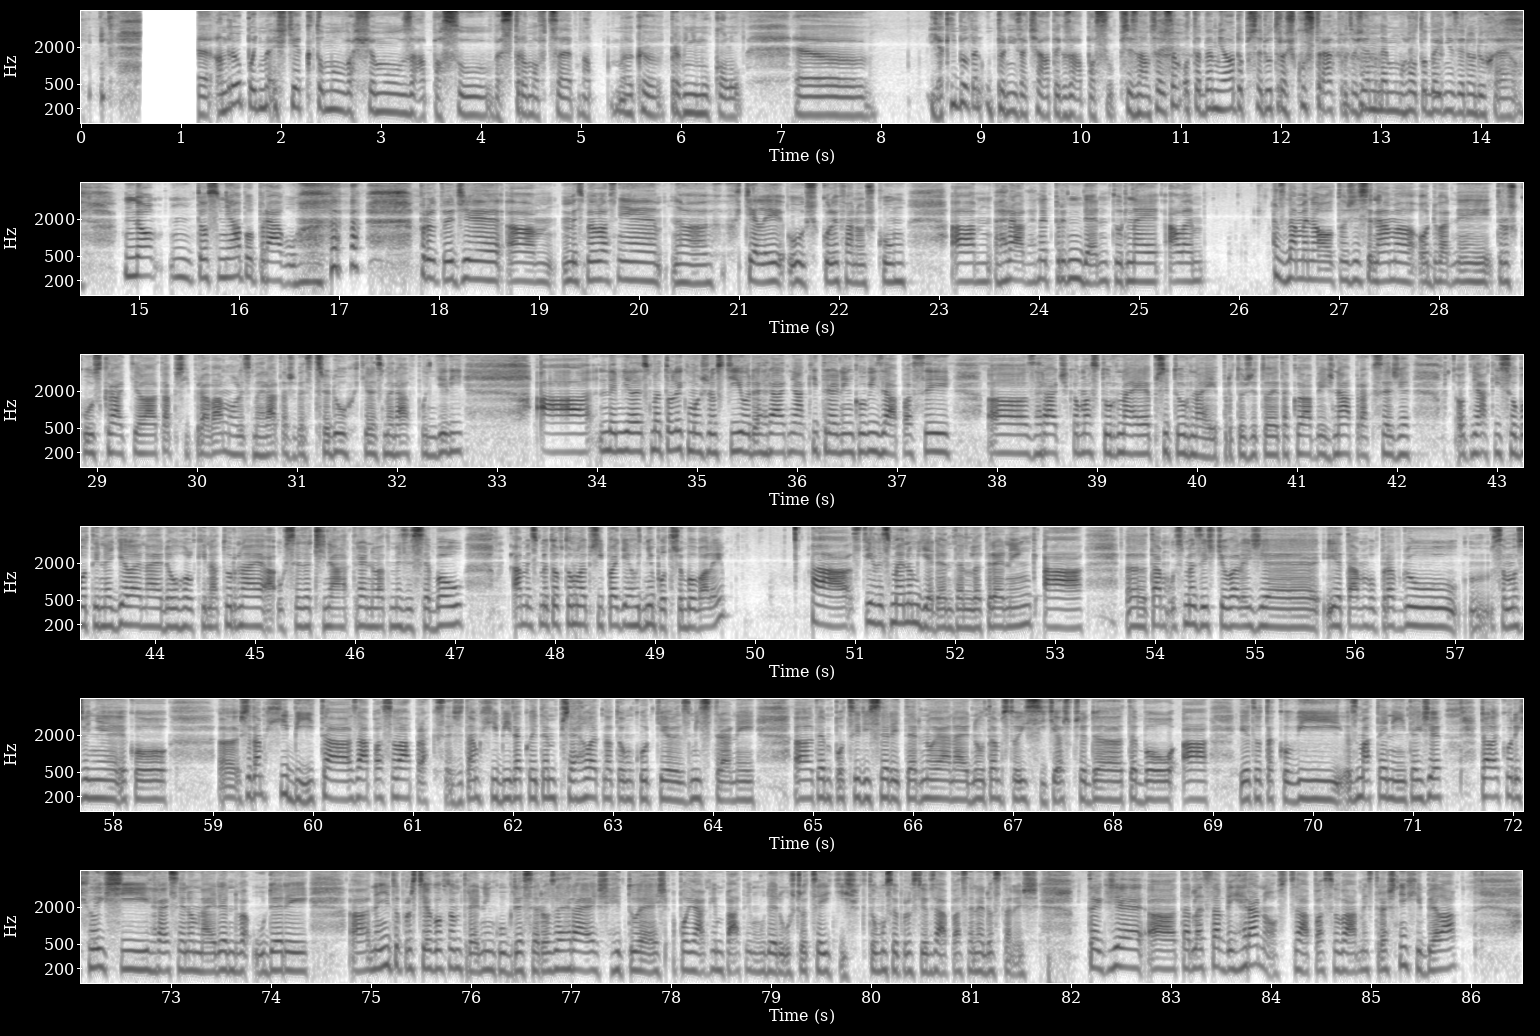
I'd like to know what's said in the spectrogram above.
Andreo, pojďme ještě k tomu vašemu zápasu ve Stromovce na, k prvnímu kolu. E, jaký byl ten úplný začátek zápasu? Přiznám se, že jsem o tebe měla dopředu trošku strach, protože nemohlo to být nic jednoduchého. No, to jsem měla po právu. protože um, my jsme vlastně uh, chtěli už kvůli fanouškům um, hrát hned první den turné, ale Znamenalo to, že se nám o dva dny trošku zkrátila ta příprava, mohli jsme hrát až ve středu, chtěli jsme hrát v pondělí. A neměli jsme tolik možností odehrát nějaký tréninkový zápasy uh, s hráčkama z turnaje při turnaji, protože to je taková běžná praxe, že od nějaký soboty, neděle najedou holky na turnaje a už se začíná trénovat mezi sebou. A my jsme to v tomhle případě hodně potřebovali. A stihli jsme jenom jeden tenhle trénink a e, tam už jsme zjišťovali, že je tam opravdu samozřejmě jako že tam chybí ta zápasová praxe, že tam chybí takový ten přehled na tom kurtě z mé strany, eh, ten pocit, když se returnuje a najednou tam stojí síťař před eh, tebou a je to takový zmatený, takže daleko rychlejší, hraje se jenom na jeden, dva údery. Není to prostě jako v tom tréninku, kde se rozehraješ, hituješ a po nějakým pátým úderu už to cítíš. K tomu se prostě v zápase nedostaneš. Takže tahle ta vyhranost zápasová mi strašně chyběla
